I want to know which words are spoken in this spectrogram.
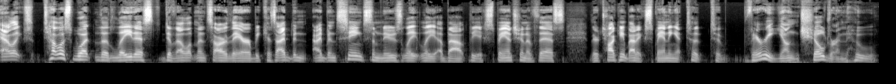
Alex, tell us what the latest developments are there because I've been I've been seeing some news lately about the expansion of this. They're talking about expanding it to, to very young children who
